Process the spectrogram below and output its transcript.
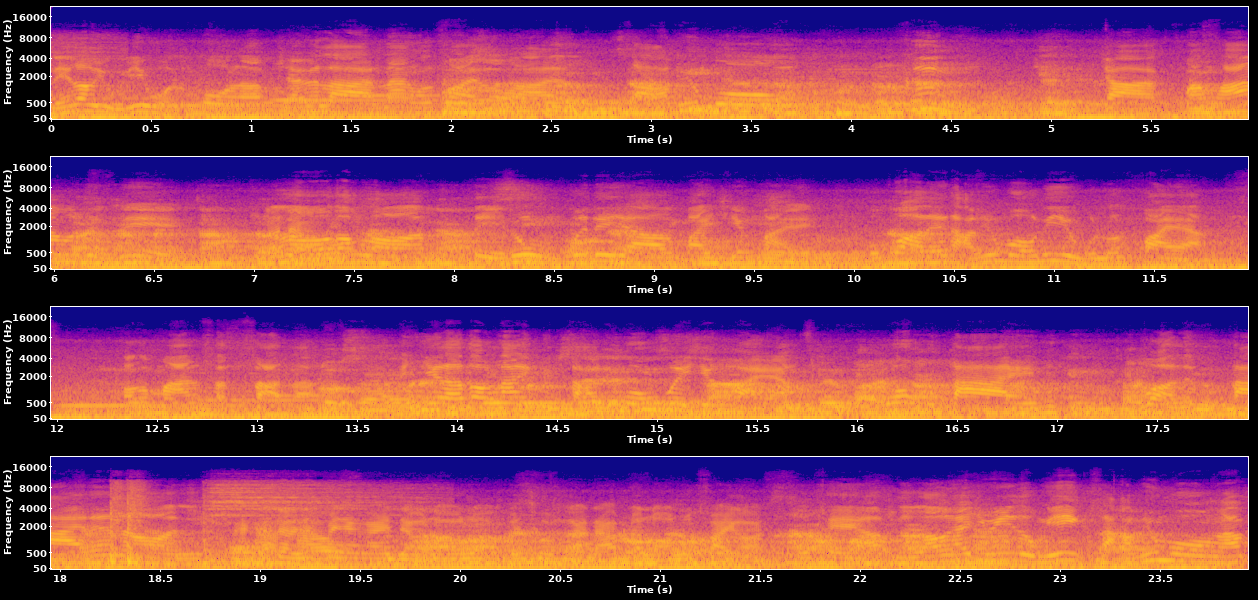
อันนี้เราอยู่ที่หัวลำโพงนะครับ ใช้เวลานั่งรถไฟประมาณ3ชั่วโมงครึ่งจากบางพระมาถึงนี่แล้วเราก็ต้องรอสี่ทุ่มเพื่อที่จะไปเชียงใหม่ ผมบอกเลยสามชั่วโมงที่อยู่บนรถไฟอะทรมานสัสๆอะไอ้ที่เราต้องนั่งอีกสามชั่วโมงไปเชียงใหม่อะพวกกูตายผมบอกเลยกูตายแน่นอนเดี๋ยวจะเป็นยังไงเดี๋ยวเราลองไปชมกันนะครับเรารอรถไฟก่อนโอเคครับเดี๋ยวเราใช้ชีวิตตรงนี้อีกสามชั่วโมงครับ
